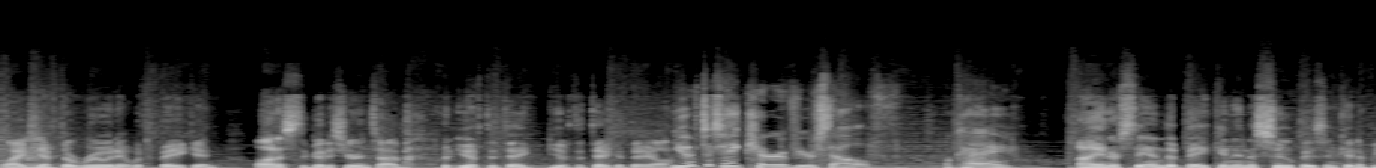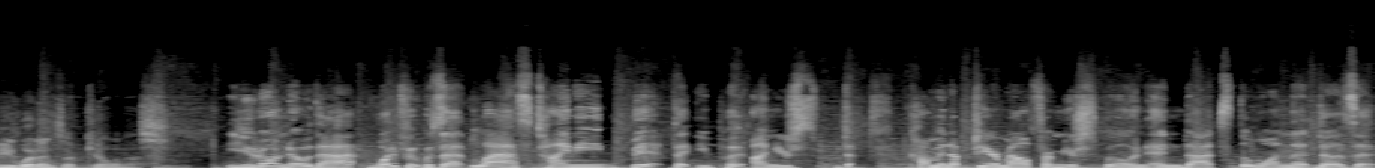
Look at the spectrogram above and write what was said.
Why do you have to ruin it with bacon? Honest to goodness, you're in time. you have to take you have to take a day off. You have to take care of yourself, okay? I understand the bacon in the soup isn't going to be what ends up killing us. You don't know that. What if it was that last tiny bit that you put on your coming up to your mouth from your spoon, and that's the one that does it?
